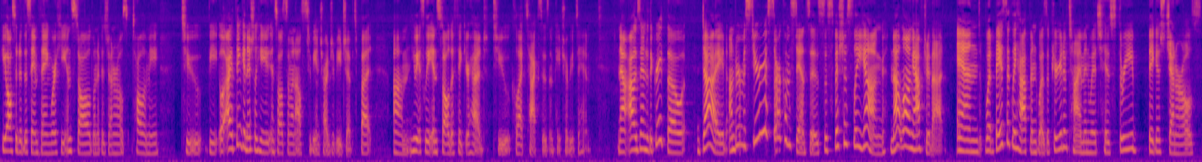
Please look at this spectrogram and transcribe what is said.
he also did the same thing where he installed one of his generals, Ptolemy, to be. Well, I think initially he installed someone else to be in charge of Egypt, but um, he basically installed a figurehead to collect taxes and pay tribute to him. Now, Alexander the Great, though, died under mysterious circumstances, suspiciously young, not long after that. And what basically happened was a period of time in which his three biggest generals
